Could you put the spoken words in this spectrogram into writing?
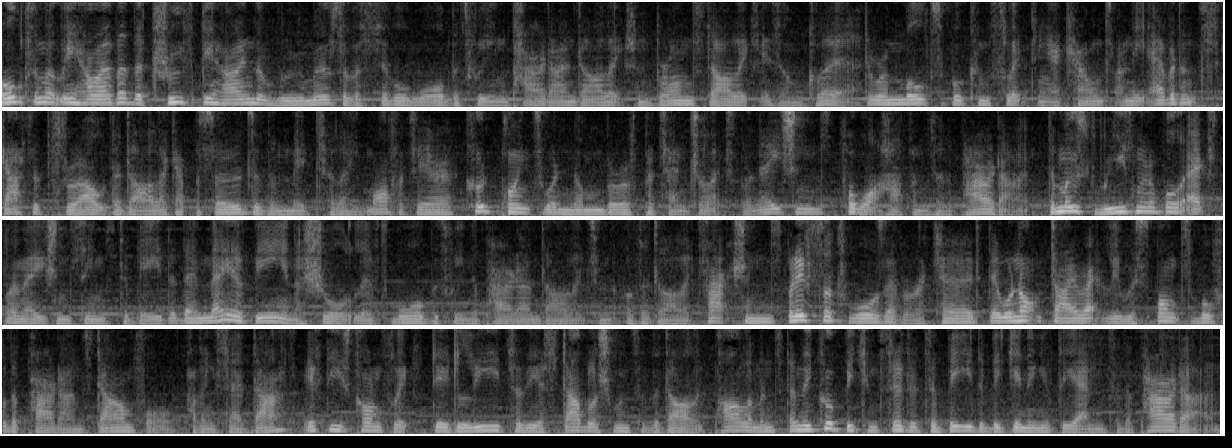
Ultimately, however, the truth behind the rumours of a civil war between Paradigm Daleks and Bronze Daleks is unclear. There are multiple conflicting accounts, and the evidence scattered throughout the Dalek episodes of the mid to late Moffat era could point to a number of potential explanations for what happened to the Paradigm. The most reasonable explanation seems to be that there may have been a short-lived war between the Paradigm Daleks and other Dalek factions, but if such wars ever occurred, they were not directly responsible for the Paradigm's downfall. Having said that, if these conflicts did lead to the establishment of the Dalek Parliament, then they could be considered to be the beginning of the end for the paradigm,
